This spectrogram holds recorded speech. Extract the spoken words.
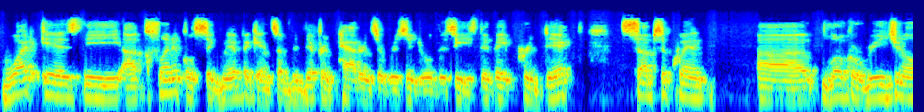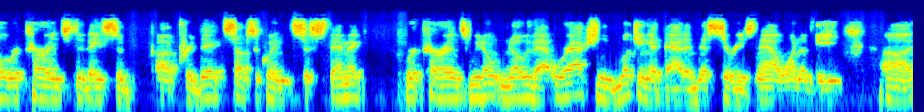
what is the uh, clinical significance of the different patterns of residual disease? Did they predict subsequent uh, local regional recurrence? Do they sub, uh, predict subsequent systemic recurrence? We don't know that. We're actually looking at that in this series now. One of the uh,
